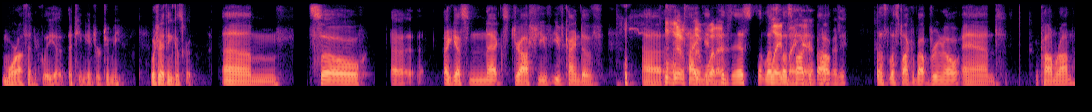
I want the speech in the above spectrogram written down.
more authentically a, a teenager to me, which I think is good. Um, so uh, I guess next, Josh, you've you've kind of uh, tied into this, but let's let's talk about already. let's let's talk about Bruno and Kamran.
